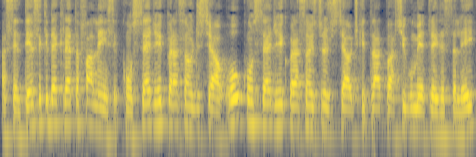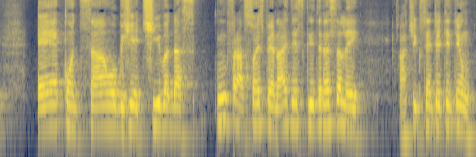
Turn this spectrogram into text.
A sentença que decreta falência, concede recuperação judicial ou concede recuperação extrajudicial de que trata o artigo 63 dessa lei é condição objetiva das infrações penais descritas nessa lei. Artigo 181.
